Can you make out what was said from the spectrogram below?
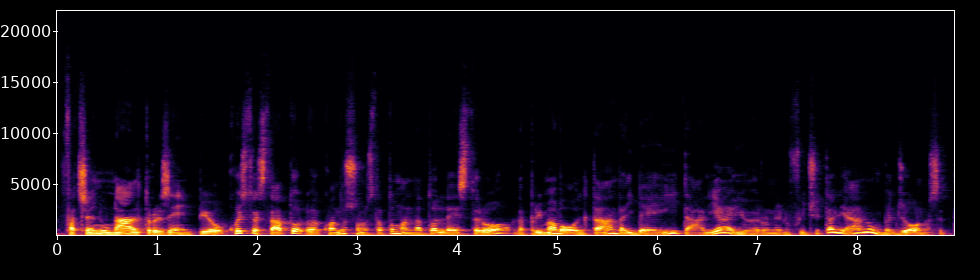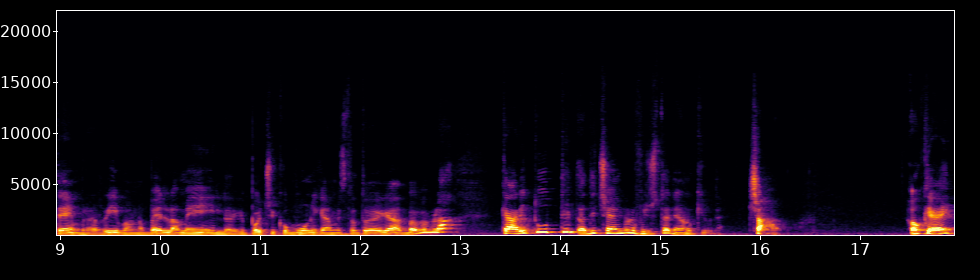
facendo un altro esempio, questo è stato eh, quando sono stato mandato all'estero la prima volta da eBay Italia, io ero nell'ufficio italiano, un bel giorno, a settembre, arriva una bella mail che poi ci comunica l'amministratore bla bla bla, Cari tutti, da dicembre l'ufficio italiano chiude. Ciao. Ok?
